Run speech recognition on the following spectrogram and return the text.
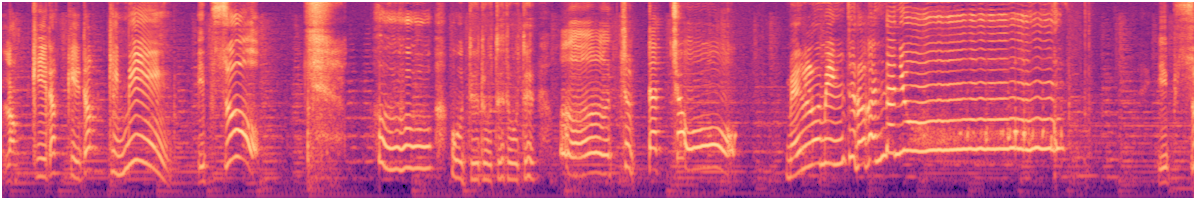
럭키 럭키 럭키 밍 입수. 후, 오들 오들 오들. 어, 춥다 초. 멜로밍 들어간다뇨. 입수!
